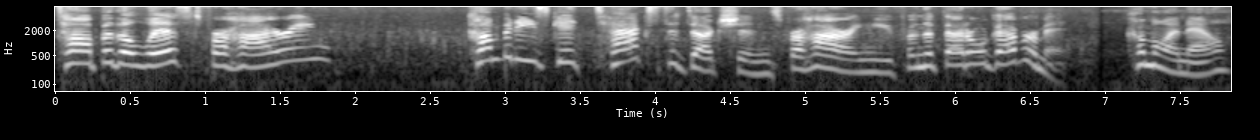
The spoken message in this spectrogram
Top of the list for hiring? Companies get tax deductions for hiring you from the federal government. Come on now.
